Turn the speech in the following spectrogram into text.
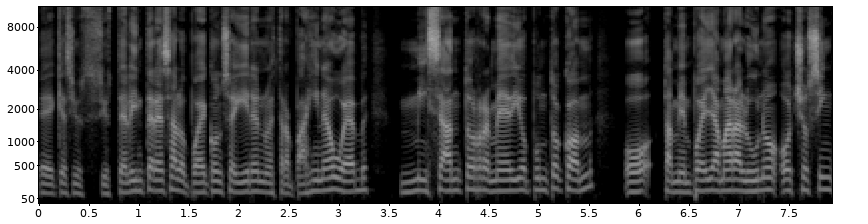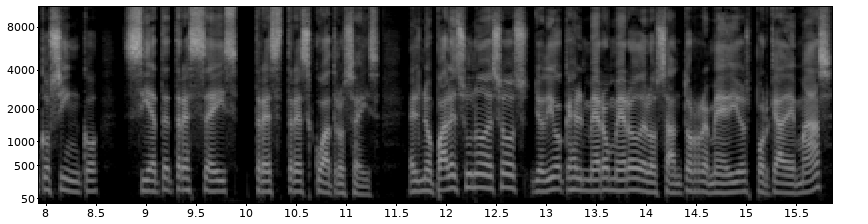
eh, que si, si usted le interesa lo puede conseguir en nuestra página web, misantoremedio.com o también puede llamar al 1-855-736-3346. El nopal es uno de esos, yo digo que es el mero mero de los santos remedios porque además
